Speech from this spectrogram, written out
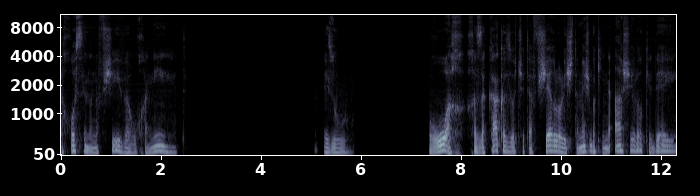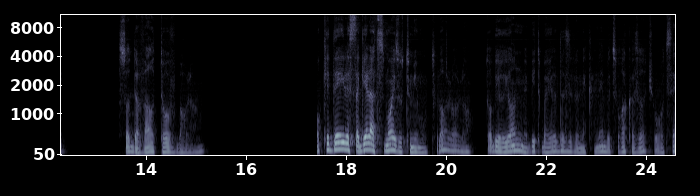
את החוסן הנפשי והרוחני, את איזו רוח חזקה כזאת שתאפשר לו להשתמש בקנאה שלו כדי לעשות דבר טוב בעולם, או כדי לסגל לעצמו איזו תמימות. לא, לא, לא. אותו בריון מביט בילד הזה ומקנא בצורה כזאת שהוא רוצה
